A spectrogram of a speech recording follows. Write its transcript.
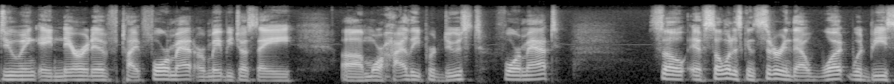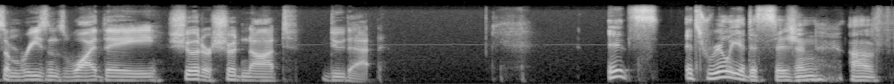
doing a narrative type format or maybe just a uh, more highly produced format. So if someone is considering that what would be some reasons why they should or should not do that? It's it's really a decision of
